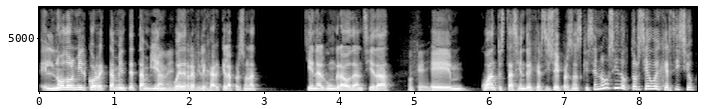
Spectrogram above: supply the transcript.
el no dormir correctamente también, También puede reflejar que la persona tiene algún grado de ansiedad. Ok. Eh, ¿Cuánto está haciendo ejercicio? Hay personas que dicen, no, sí, doctor, sí hago ejercicio.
